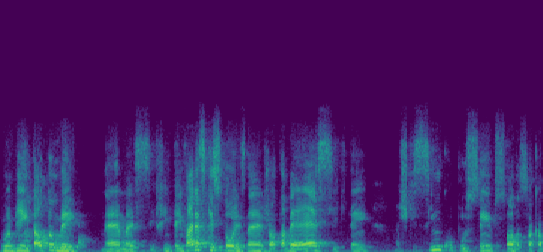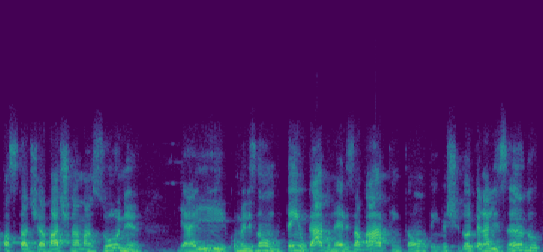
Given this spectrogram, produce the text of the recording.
O ambiental também, né? Mas, enfim, tem várias questões, né? JBS, que tem acho que 5% só da sua capacidade de abate na Amazônia, e aí, como eles não têm o gado, né, eles abatem, então tem investidor penalizando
